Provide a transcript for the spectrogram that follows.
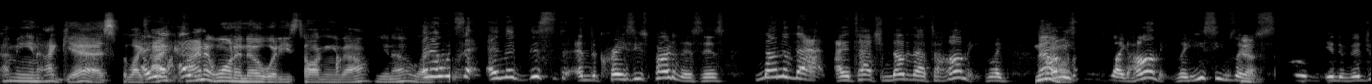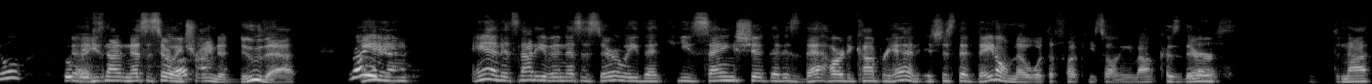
I mean i guess but like I i, kind of want to know what he's talking about you know like and I would say, and the, this, and the craziest part of this is none of that. I attach none of that to Hommy. Like no Hami seems like Hommy. Like he seems like Yeah. a solid individual who yeah, he's not necessarily trying to do that right. and and it's not even necessarily that he's saying shit that is that hard to comprehend it's just that they don't know what the fuck he's talking about because they're Yes. not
